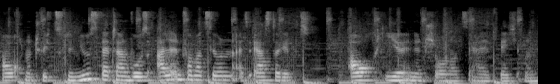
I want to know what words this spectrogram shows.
auch natürlich zu den Newslettern, wo es alle Informationen als erster gibt, auch hier in den Show Notes erhältlich. Und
